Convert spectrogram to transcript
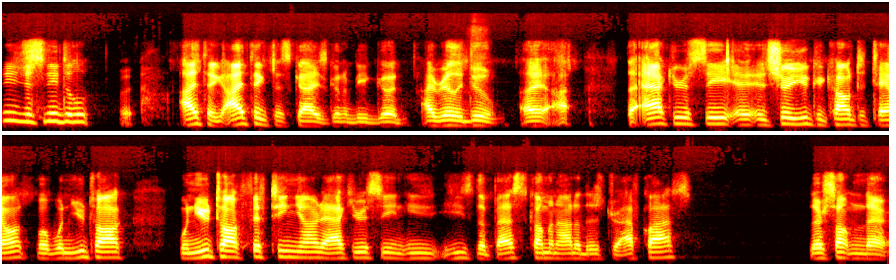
You just need to. I think I think this guy's going to be good. I really do. I, I the accuracy. It's sure you could count to talent, but when you talk, when you talk 15 yard accuracy, and he he's the best coming out of this draft class. There's something there.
